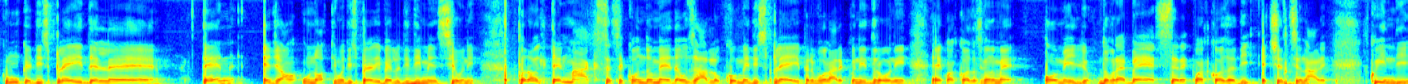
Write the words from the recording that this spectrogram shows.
comunque il display del 10 è già un ottimo display a livello di dimensioni. Però il 10 Max secondo me da usarlo come display per volare con i droni è qualcosa secondo me o meglio dovrebbe essere qualcosa di eccezionale. Quindi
